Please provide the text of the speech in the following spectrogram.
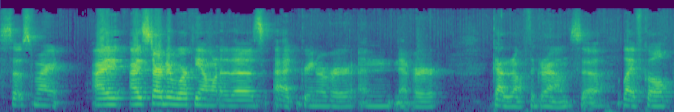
so smart. I, I started working on one of those at Green River and never got it off the ground. So life goal,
